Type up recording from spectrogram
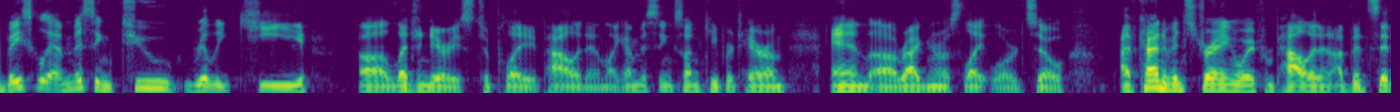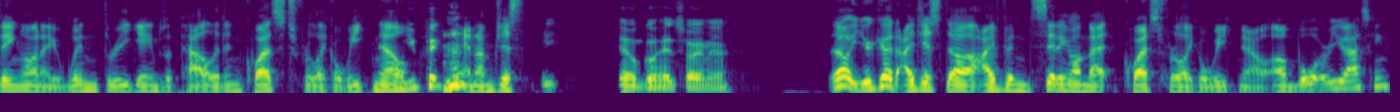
basically I'm missing two really key uh legendaries to play Paladin. Like I'm missing Sunkeeper Tarim and uh Ragnaros Light Lord. So I've kind of been straying away from Paladin. I've been sitting on a win 3 games with Paladin quest for like a week now. You picked. and I'm just oh, go ahead. Sorry, man. No, you're good. I just uh I've been sitting on that quest for like a week now. Um but what were you asking?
